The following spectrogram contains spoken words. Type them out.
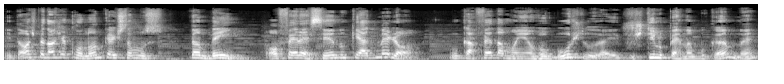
Então, a hospedagem econômica estamos também oferecendo o que há de melhor. Um café da manhã robusto, estilo pernambucano, né?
